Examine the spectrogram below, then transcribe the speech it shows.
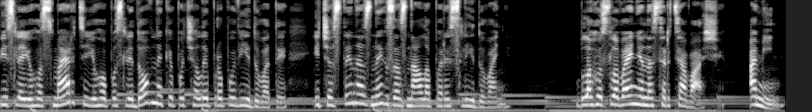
Після його смерті його послідовники почали проповідувати, і частина з них зазнала переслідувань. Благословення на серця ваші. Амінь.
